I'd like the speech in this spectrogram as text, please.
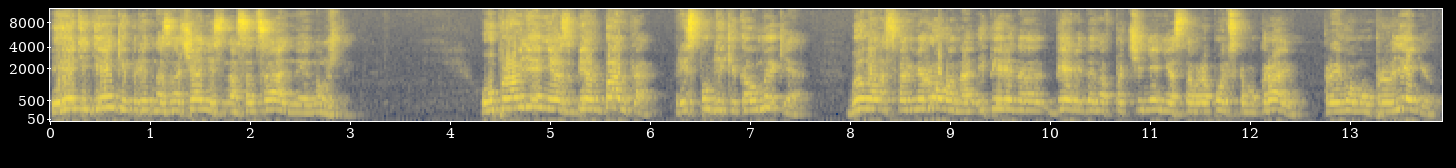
И эти деньги предназначались на социальные нужды. Управление Сбербанка Республики Калмыкия было расформировано и передано, передано в подчинение Ставропольскому краю, краевому управлению,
